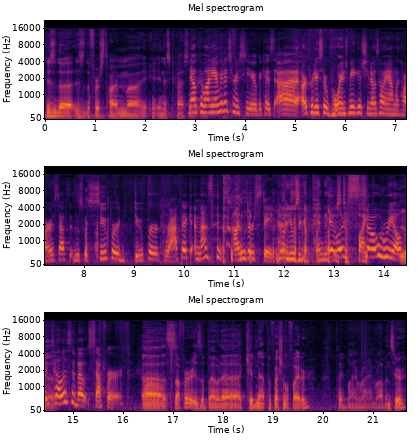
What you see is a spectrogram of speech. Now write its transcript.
this is the this is the first time uh, in, in this capacity. Now, Kimani, I'm going to turn to you because uh, our producer warned me because she knows how I am with horror stuff that this was super duper graphic, and that's an understatement. You're using it appendages looks to fight. so real, but tell us about Suffer. Uh, Suffer is about a kidnapped professional fighter, played by Ryan Robbins here.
